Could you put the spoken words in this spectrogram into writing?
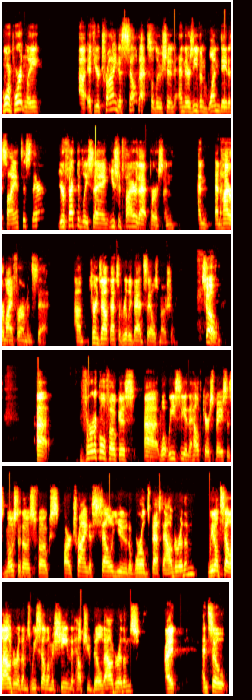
More importantly, uh, if you're trying to sell that solution and there's even one data scientist there, you're effectively saying you should fire that person and and hire my firm instead. Um, turns out that's a really bad sales motion. So, uh, vertical focus. Uh, what we see in the healthcare space is most of those folks are trying to sell you the world's best algorithm. We don't sell algorithms. We sell a machine that helps you build algorithms, right? And so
